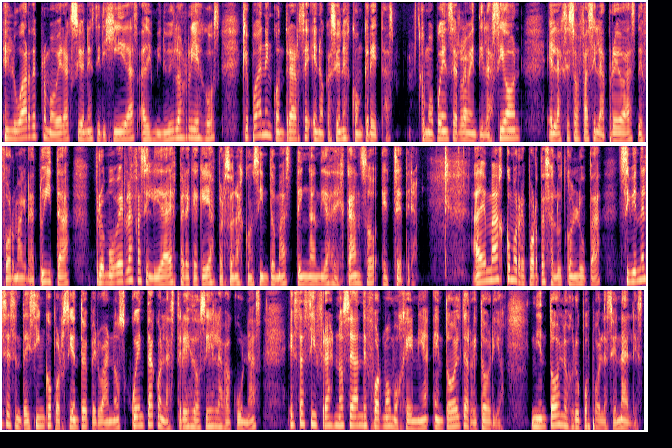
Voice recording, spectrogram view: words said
en lugar de promover acciones dirigidas a disminuir los riesgos que puedan encontrarse en ocasiones concretas, como pueden ser la ventilación, el acceso fácil a pruebas de forma gratuita, promover las facilidades para que aquellas personas con síntomas tengan días de descanso, etc. Además, como reporta Salud con Lupa, si bien el 65% de peruanos cuenta con las tres dosis de las vacunas, estas cifras no se dan de forma homogénea en todo el territorio, ni en todos los grupos poblacionales,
